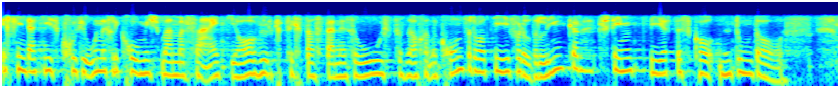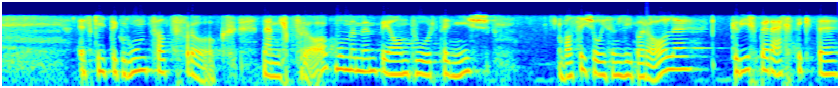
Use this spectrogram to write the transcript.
Ich finde auch die Diskussion ein bisschen komisch, wenn man sagt, ja, wirkt sich das dann so aus, dass nachher ein konservativer oder linker gestimmt wird. Es geht nicht um das. Es gibt eine Grundsatzfrage, nämlich die Frage, die man beantworten muss, ist, was ist unser liberaler, gleichberechtigter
